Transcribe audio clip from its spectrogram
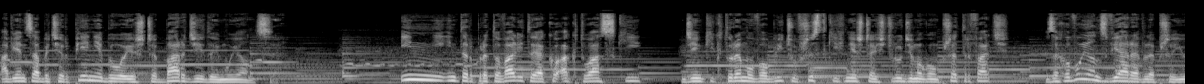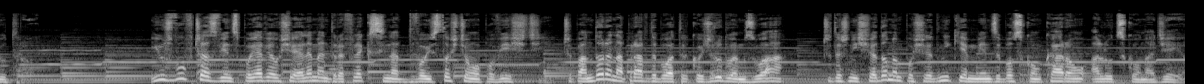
a więc aby cierpienie było jeszcze bardziej dojmujące. Inni interpretowali to jako akt łaski, dzięki któremu w obliczu wszystkich nieszczęść ludzie mogą przetrwać, zachowując wiarę w lepsze jutro. Już wówczas więc pojawiał się element refleksji nad dwoistością opowieści, czy Pandora naprawdę była tylko źródłem zła, czy też nieświadomym pośrednikiem między boską karą a ludzką nadzieją.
